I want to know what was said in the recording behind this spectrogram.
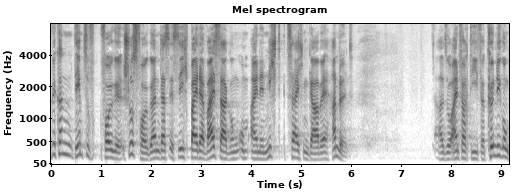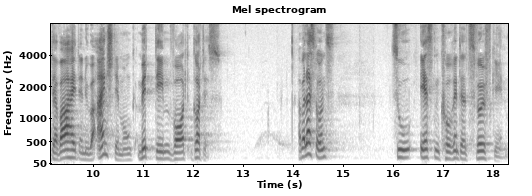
Wir können demzufolge schlussfolgern, dass es sich bei der Weissagung um eine Nicht-Zeichengabe handelt. also einfach die Verkündigung der Wahrheit in Übereinstimmung mit dem Wort Gottes. Aber lasst uns zu 1. Korinther 12 gehen.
